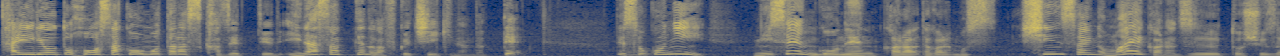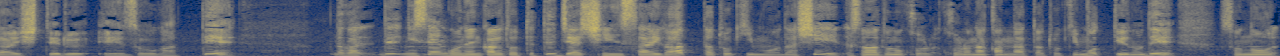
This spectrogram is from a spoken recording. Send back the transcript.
大量と豊作をもたらす風っていう、稲佐っていうのが吹く地域なんだって。で、そこに2005年から、だからもうす震災の前からずっと取材してる映像があって、だから、で、2005年から撮ってて、じゃあ震災があった時もだし、その後のコロコロナ禍になった時もっていうので、その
